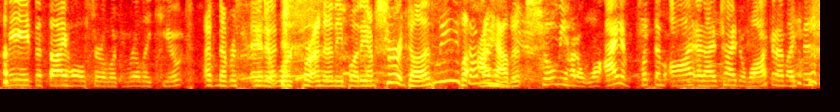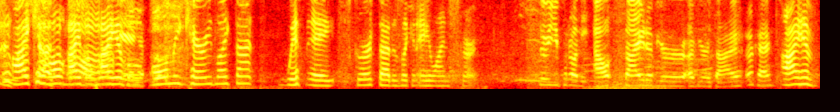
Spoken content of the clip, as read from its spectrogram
made the thigh holster look really cute. I've never seen And it work for on anybody. I'm sure it does, Please, but I haven't. show me how to walk. I have put them on and I've tried to walk, and I'm like, this is. I can. just o- I've, not I have working. only carried like that with a skirt that is like an A-line skirt. So you put it on the outside of your of your thigh. Okay. I have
